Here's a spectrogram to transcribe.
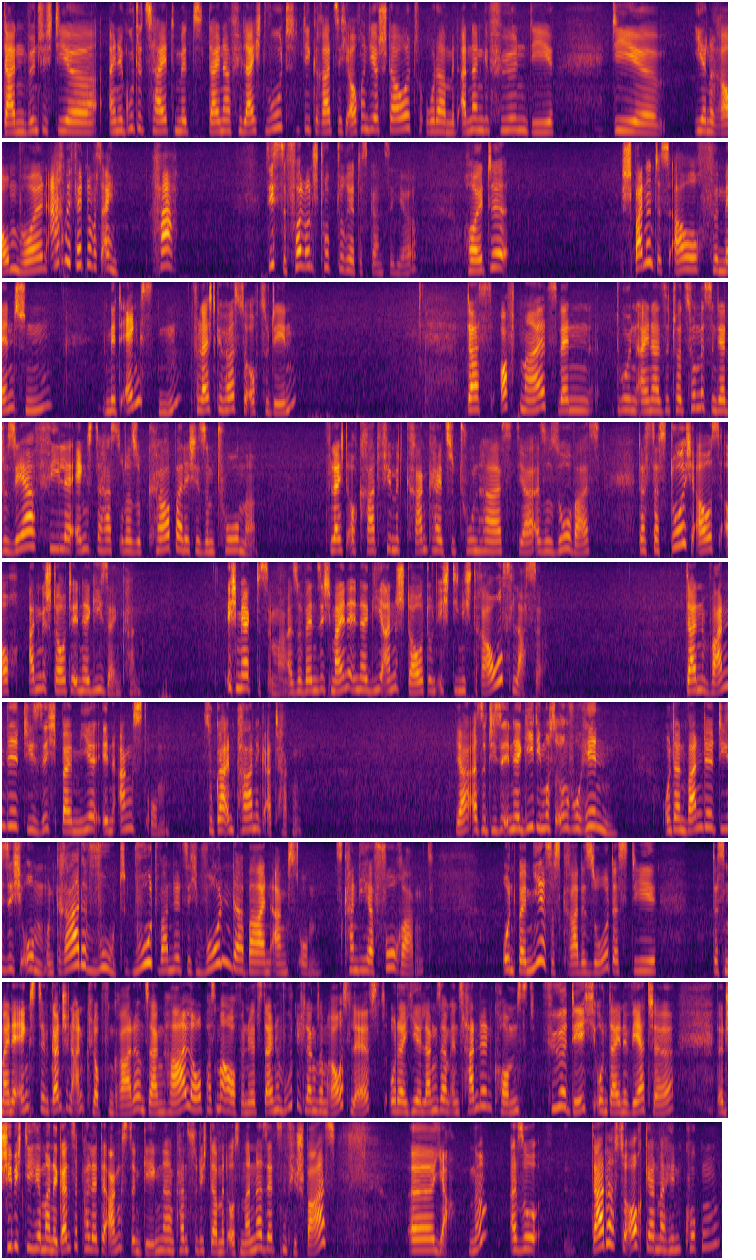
dann wünsche ich dir eine gute Zeit mit deiner vielleicht Wut, die gerade sich auch in dir staut, oder mit anderen Gefühlen, die, die ihren Raum wollen. Ach, mir fällt nur was ein. Ha! Siehst du, voll unstrukturiert das Ganze hier. Heute spannend ist auch für Menschen mit Ängsten, vielleicht gehörst du auch zu denen, dass oftmals, wenn du in einer Situation bist, in der du sehr viele Ängste hast oder so körperliche Symptome, vielleicht auch gerade viel mit Krankheit zu tun hast, ja, also sowas, dass das durchaus auch angestaute Energie sein kann. Ich merke das immer. Also wenn sich meine Energie anstaut und ich die nicht rauslasse, dann wandelt die sich bei mir in Angst um, sogar in Panikattacken. Ja, also diese Energie, die muss irgendwo hin und dann wandelt die sich um. Und gerade Wut, Wut wandelt sich wunderbar in Angst um. Das kann die hervorragend. Und bei mir ist es gerade so, dass die, dass meine Ängste ganz schön anklopfen gerade und sagen, hallo, pass mal auf, wenn du jetzt deine Wut nicht langsam rauslässt oder hier langsam ins Handeln kommst für dich und deine Werte, dann schiebe ich dir hier mal eine ganze Palette Angst entgegen, dann kannst du dich damit auseinandersetzen. Viel Spaß. Äh, ja, ne? Also da darfst du auch gern mal hingucken,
